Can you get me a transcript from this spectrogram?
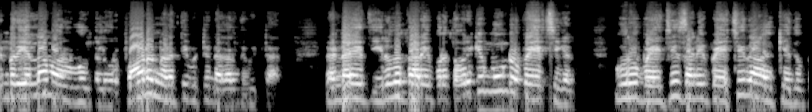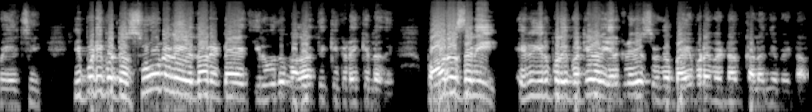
என்பதையெல்லாம் அவர் உங்கள் ஒரு பாடம் நடத்தி விட்டு நகர்ந்து விட்டார். ரெண்டாயிரத்தி இருபத்தி ஆறை பொறுத்த வரைக்கும் மூன்று பயிற்சிகள். குரு பயிற்சி சனி பயிற்சி ராகு கேது பயிற்சி. இப்படிப்பட்ட சூழ்நிலையை தான் ரெண்டாயிரத்தி இருபது மகரத்துக்கு கிடைக்கின்றது. பாதசனி இது இருப்பதை பற்றி நான் ஏற்கனவே சொல்ல பயப்பட வேண்டாம் கலங்க வேண்டாம்.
